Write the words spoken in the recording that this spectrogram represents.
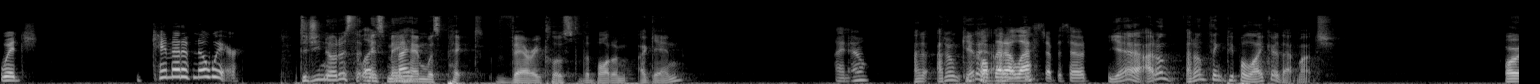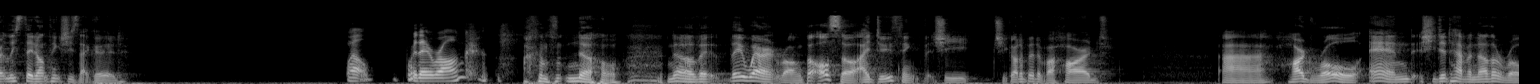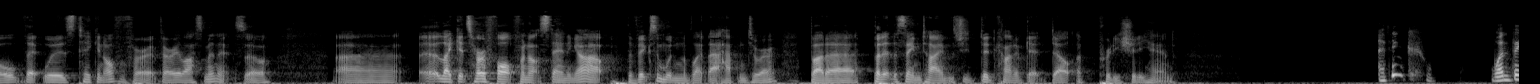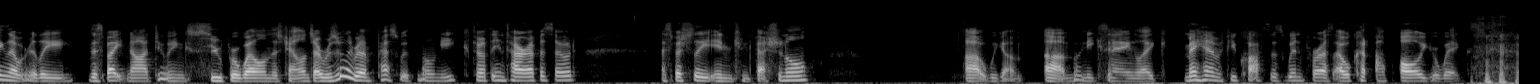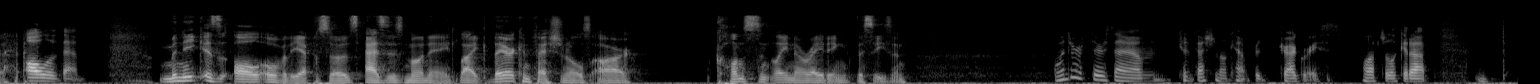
which came out of nowhere. Did you notice that Like, Miss my- Mayhem was picked very close to the bottom again? I know. I, I don't get it. Called that out last episode. yeah, I don't. I don't think people like her that much, or at least they don't think she's that good. Well, were they wrong? no, no, they they weren't wrong. But also, I do think that she she got a bit of a hard, uh, hard role, and she did have another role that was taken off of her at very last minute. So, uh, uh, like it's her fault for not standing up. The vixen wouldn't have let that happen to her. But uh, but at the same time, she did kind of get dealt a pretty shitty hand. I think one thing that really, despite not doing super well in this challenge, I was really, really impressed with Monique throughout the entire episode, especially in confessional. Uh, we got uh, Monique saying like, "Mayhem, if you cost this win for us, I will cut up all your wigs, all of them." Monique is all over the episodes, as is Monet. Like their confessionals are constantly narrating the season. I wonder if there's a um, confessional account for Drag Race. We'll have to look it up.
